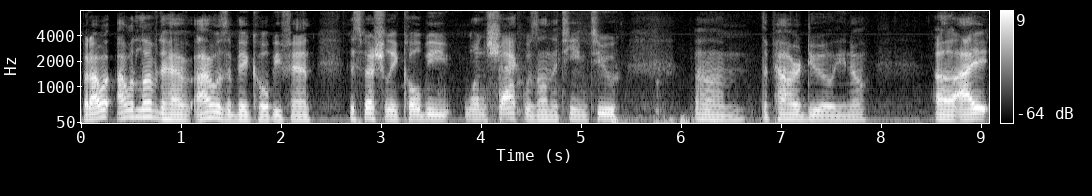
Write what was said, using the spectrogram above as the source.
But I, w- I would love to have. I was a big Kobe fan, especially Kobe when Shaq was on the team too. Um, the power duo, you know. Uh, I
